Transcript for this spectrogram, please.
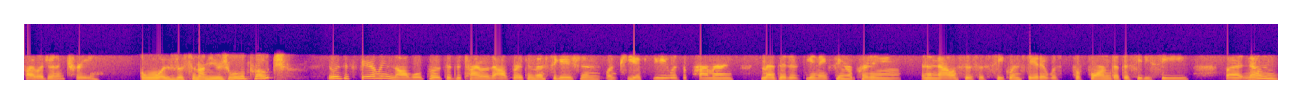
phylogenetic tree. Was this an unusual approach? It was a fairly novel approach at the time of the outbreak investigation when PFG was the primary method of DNA fingerprinting and analysis of sequence data was performed at the CDC. But now in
